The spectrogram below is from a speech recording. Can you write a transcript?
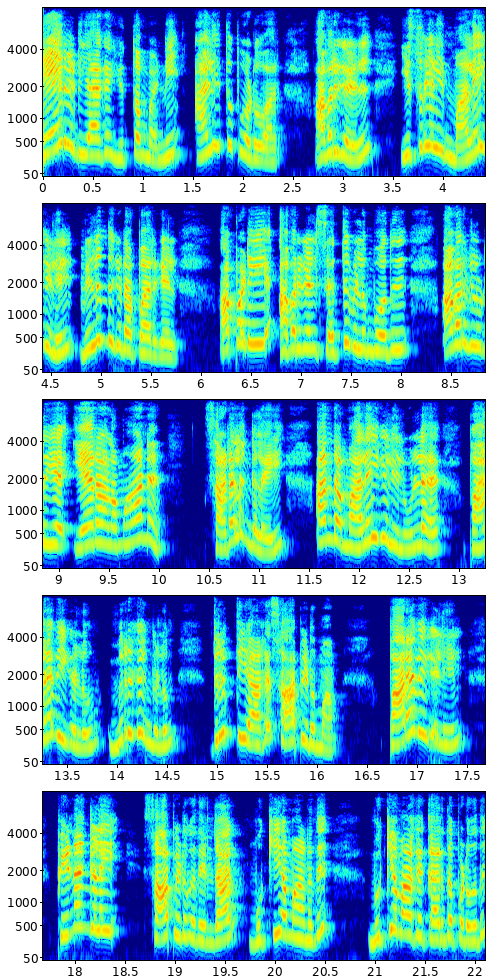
நேரடியாக யுத்தம் பண்ணி அழித்து போடுவார். அவர்கள் இஸ்ரேலின் மலைகளில் விழுந்து கிடப்பார்கள். அப்படி அவர்கள் செத்து விழும்போது அவர்களுடைய ஏராளமான சடலங்களை அந்த மலைகளில் உள்ள பறவைகளும் மிருகங்களும் திருப்தியாக சாப்பிடுமாம். பறவைகளில் பிணங்களை சாப்பிடுவதென்றால் முக்கியமானது முக்கியமாக கருதப்படுவது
